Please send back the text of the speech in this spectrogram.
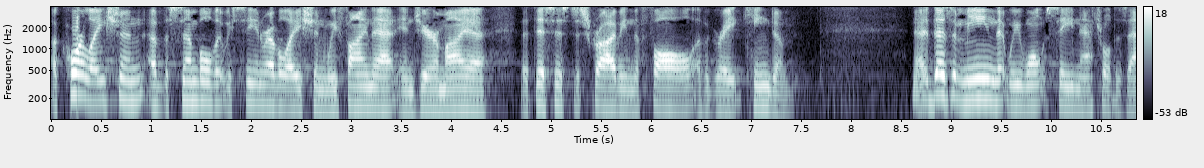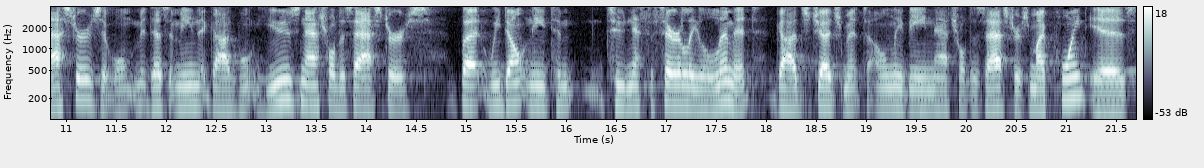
a correlation of the symbol that we see in Revelation, we find that in Jeremiah, that this is describing the fall of a great kingdom. Now, it doesn't mean that we won't see natural disasters. It, won't, it doesn't mean that God won't use natural disasters, but we don't need to, to necessarily limit God's judgment to only being natural disasters. My point is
